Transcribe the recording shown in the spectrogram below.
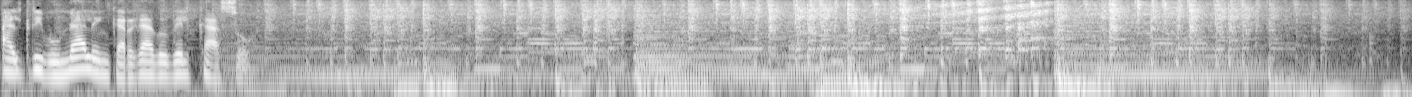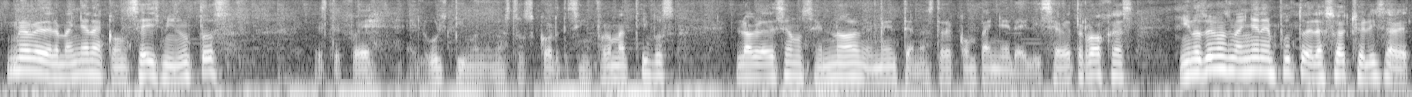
al tribunal encargado del caso. 9 de la mañana con 6 minutos. Este fue el último de nuestros cortes informativos. Lo agradecemos enormemente a nuestra compañera Elizabeth Rojas y nos vemos mañana en punto de las 8, Elizabeth.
